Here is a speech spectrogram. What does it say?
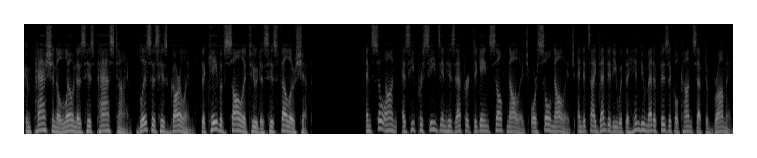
compassion alone is his pastime, bliss is his garland, the cave of solitude is his fellowship and so on, as he proceeds in his effort to gain self-knowledge or soul knowledge and its identity with the Hindu metaphysical concept of Brahman.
